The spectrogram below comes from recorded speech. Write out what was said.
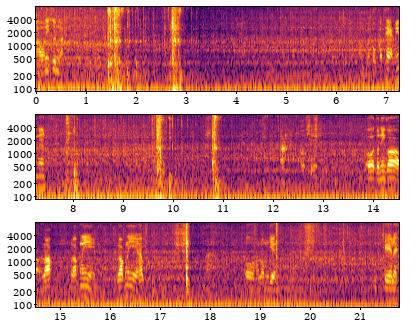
เอาอันนี้ขึ้นก่อนเอาระบบกระแทกนิดนึงอะโอเค โอ้ตัวนี้ก็ล็อกล็อกนี่ล็อกนี่ครับโอ้ลมเย็น โอเคเลย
